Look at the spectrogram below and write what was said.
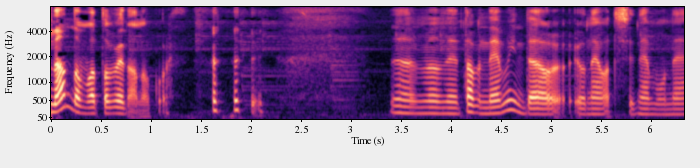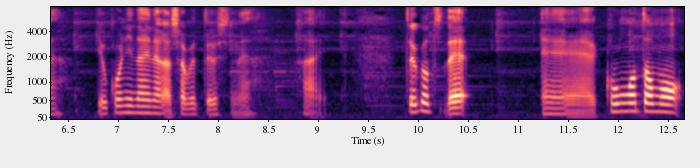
何のまとめなのこれ。もうね多分眠いんだよね私ねもうね。横になりながら喋ってるしね。はい。ということで、えー、今後とも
